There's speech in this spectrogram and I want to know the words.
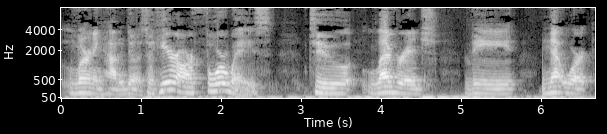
learning how to do it. So here are four ways to leverage the network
